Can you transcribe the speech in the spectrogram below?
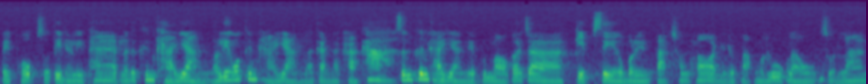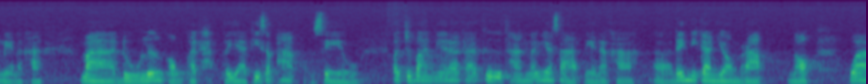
ไปพบสูตินรีแพทย์แล้วก็ขึ้นขาหย่าง เราเรียกว่าขึ้นขาหย่างแล้วกันนะคะค่ะซึ่งขึ้นขาหย่างเนี่ยคุณหมอก็จะเก็บเซลล์บริเวณปากช่องคลอดหรือปากมดลูกเราส่วนล่างเนี่ยนะคะมาดูเรื่องของพยาธิสภาพของเซลล์ ปัจจุบันเนี้นะคะคือทางนักวิทยาศาสตร์เนี่ยนะคะเอ่อได้มีการยอมรับเนาะว่า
